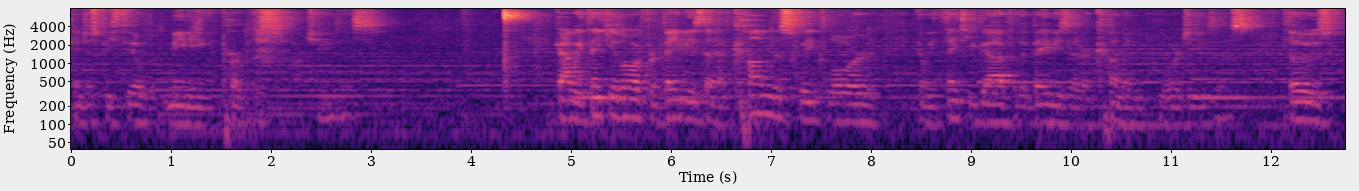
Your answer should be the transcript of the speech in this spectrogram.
can just be filled with meaning and purpose, Lord Jesus. God, we thank you, Lord, for babies that have come this week, Lord, and we thank you, God, for the babies that are coming, Lord Jesus. Those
